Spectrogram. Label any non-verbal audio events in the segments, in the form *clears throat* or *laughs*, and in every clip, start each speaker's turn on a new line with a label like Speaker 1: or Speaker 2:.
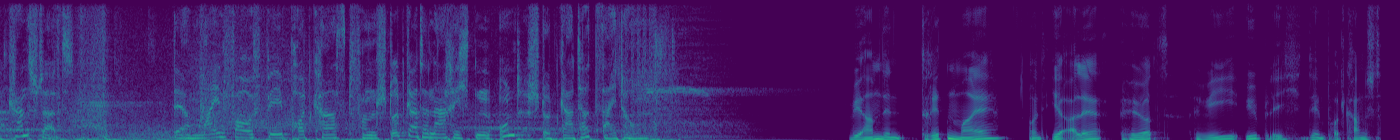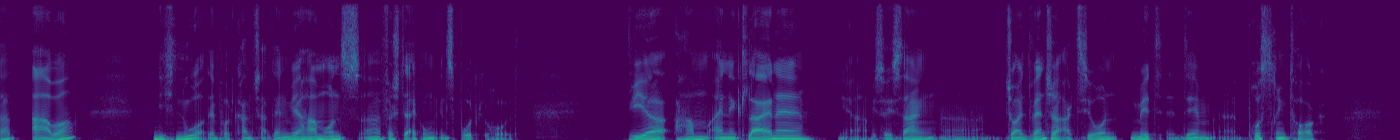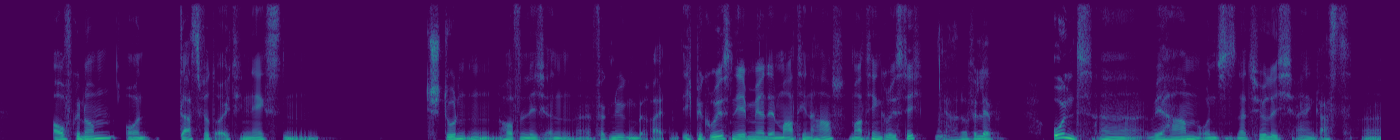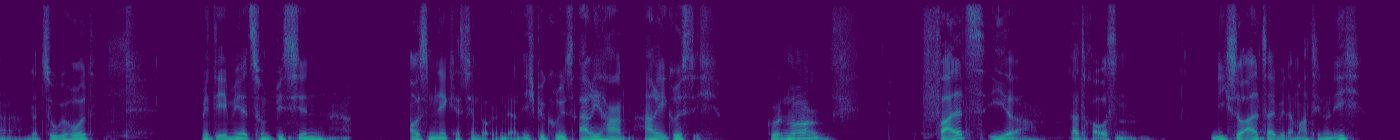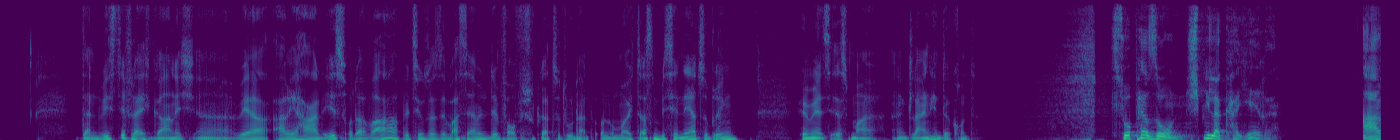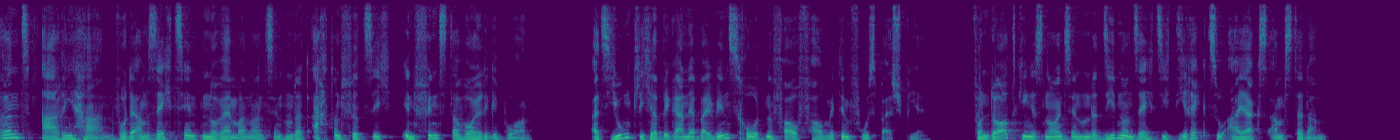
Speaker 1: Podcast der Mein VfB Podcast von Stuttgarter Nachrichten und Stuttgarter Zeitung.
Speaker 2: Wir haben den 3. Mai und ihr alle hört wie üblich den Podcast, aber nicht nur den Podcast, denn wir haben uns äh, Verstärkung ins Boot geholt. Wir haben eine kleine, ja, wie soll ich sagen, äh, Joint Venture Aktion mit dem äh, Brustring Talk aufgenommen und das wird euch die nächsten Stunden hoffentlich ein äh, Vergnügen bereiten. Ich begrüße neben mir den Martin Harsch. Martin, grüß dich.
Speaker 3: Ja, hallo Philipp.
Speaker 2: Und äh, wir haben uns natürlich einen Gast äh, dazu geholt, mit dem wir jetzt so ein bisschen aus dem Nähkästchen plaudern werden. Ich begrüße Ari Hahn. Ari, grüß dich.
Speaker 3: Guten Morgen.
Speaker 2: Falls ihr da draußen nicht so alt seid wie der Martin und ich, dann wisst ihr vielleicht gar nicht, äh, wer Ari Hahn ist oder war, beziehungsweise was er mit dem VfB Stuttgart zu tun hat. Und um euch das ein bisschen näher zu bringen, hören wir jetzt erstmal einen kleinen Hintergrund.
Speaker 4: Zur Person, Spielerkarriere. Arend Ari Hahn wurde am 16. November 1948 in Finsterwolde geboren. Als Jugendlicher begann er bei Winsroten VV mit dem Fußballspielen. Von dort ging es 1967 direkt zu Ajax Amsterdam,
